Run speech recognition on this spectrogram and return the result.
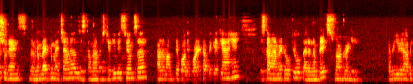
students welcome back to my channel जिसका नाम है स्टडी विद स्वयं सर आज हम आपके बहुत इंपॉर्टेंट टॉपिक लेके आए हैं। जिसका नाम है टोक्यो पैरालंपिक्स ट्वेंटी अभी अभी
